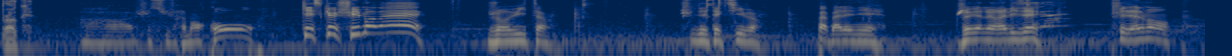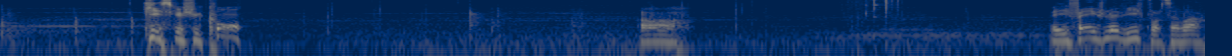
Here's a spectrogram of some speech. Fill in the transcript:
broke it. Ah, je suis vraiment con. Qu'est-ce que je suis mauvais? Jour 8. Je suis détective. Pas baleinier. Je viens de le réaliser. Finalement. Qu'est-ce que je suis con Oh. Et il fallait que je le vive pour le savoir.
